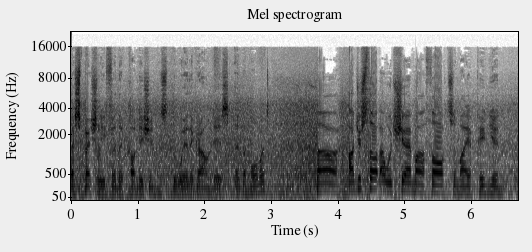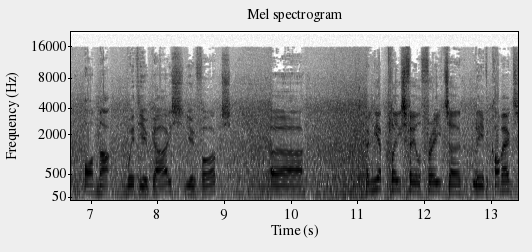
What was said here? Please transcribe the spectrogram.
especially for the conditions, the way the ground is at the moment. Uh, I just thought I would share my thoughts and my opinion on that with you guys, you folks. Uh, and yeah, please feel free to leave a comment,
